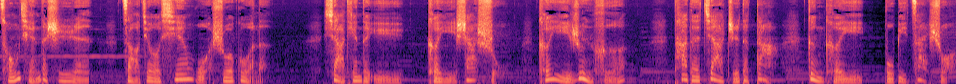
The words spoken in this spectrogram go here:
从前的诗人。早就先我说过了，夏天的雨可以杀暑，可以润和，它的价值的大，更可以不必再说。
